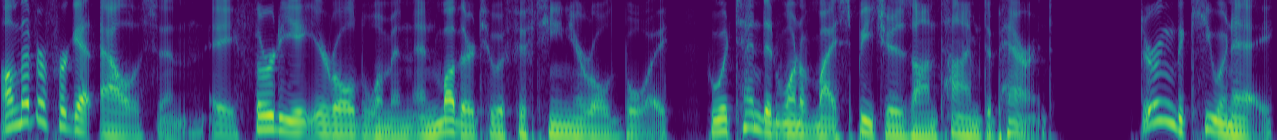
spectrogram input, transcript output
I'll never forget Allison, a 38 year old woman and mother to a 15 year old boy, who attended one of my speeches on time to parent. During the Q&A,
